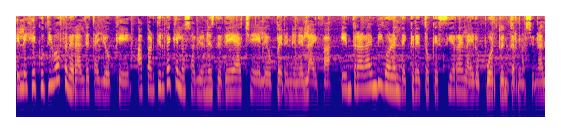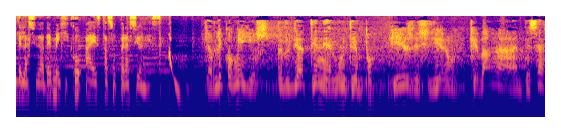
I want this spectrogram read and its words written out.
El Ejecutivo Federal detalló que, a partir de que los aviones de DHL operen en el AIFA, entrará en vigor el decreto que cierra el Aeropuerto Internacional de la Ciudad de México a estas operaciones que hablé con ellos, pero ya tiene algún tiempo, y ellos decidieron que van a empezar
